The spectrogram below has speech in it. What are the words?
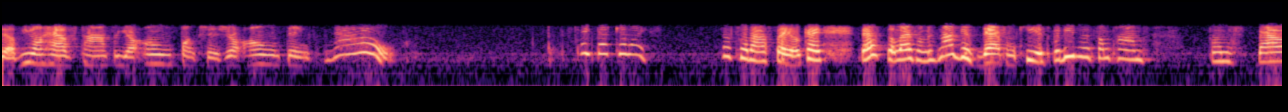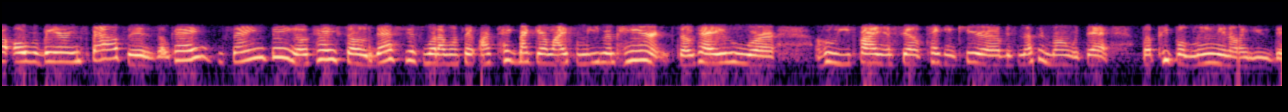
stuff. You don't have time for your own functions, your own things. No. Take back your life. That's what I'll say, okay? That's the last one. It's not just that from kids, but even sometimes from spouse overbearing spouses, okay? Same thing, okay? So that's just what I want to say. Or take back your life from even parents, okay, who are who you find yourself taking care of. There's nothing wrong with that but people leaning on you that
